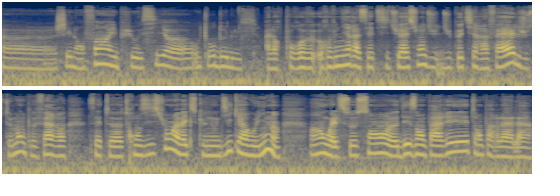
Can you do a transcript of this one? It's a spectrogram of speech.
Euh, chez l'enfant et puis aussi euh, autour de lui. Alors pour revenir à cette situation du, petit Raphaël, justement, on peut faire euh, cette transition avec ce que nous dit Caroline, hein, où elle se sent désemparée tant par la, la,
